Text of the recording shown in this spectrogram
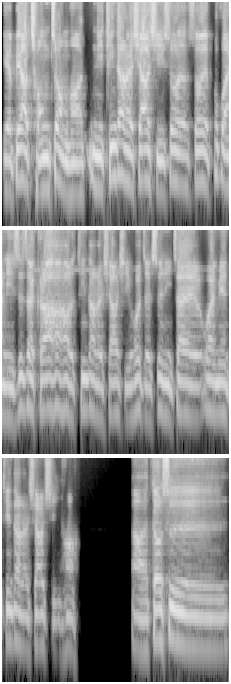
也不要从众哈。你听到的消息，说所以不管你是在 Clubhouse 听到的消息，或者是你在外面听到的消息哈，啊，都是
